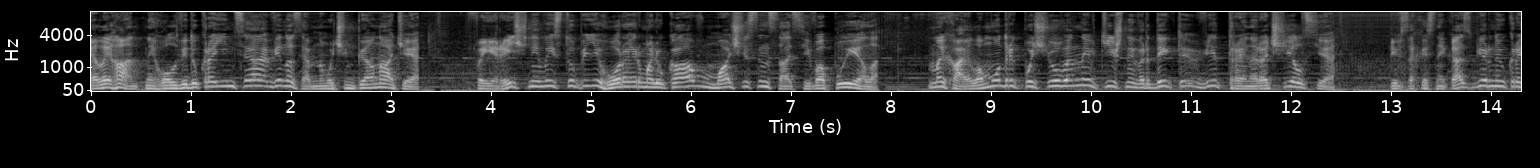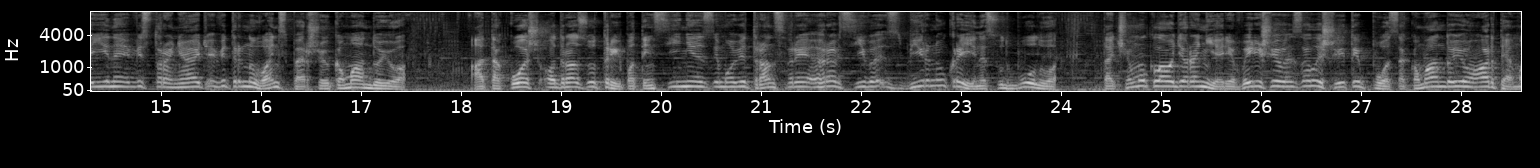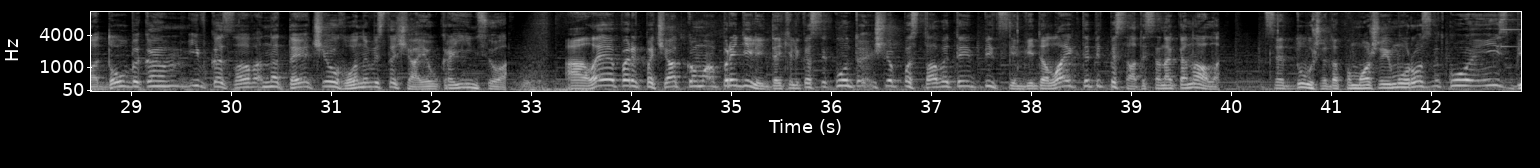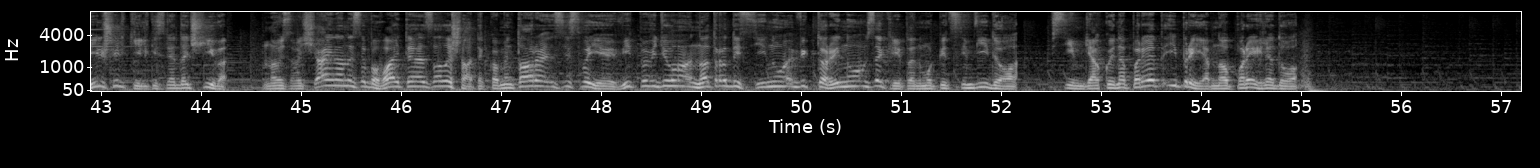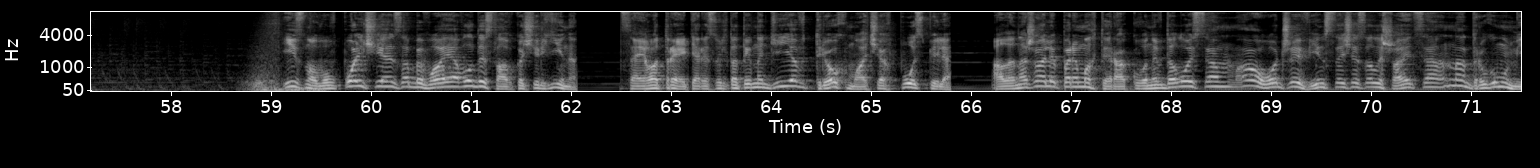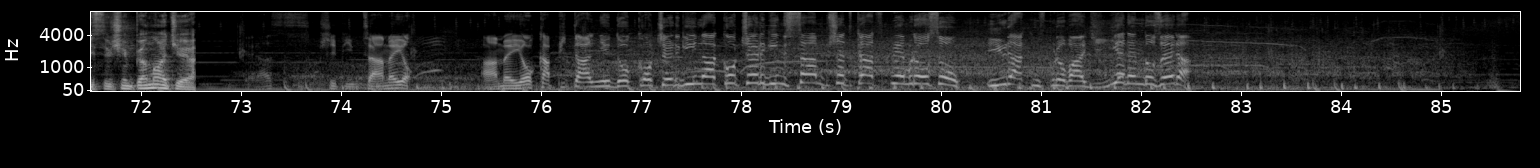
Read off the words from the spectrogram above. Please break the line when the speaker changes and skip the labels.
Елегантний гол від українця в іноземному чемпіонаті. Феєричний виступ Єгора Ермалюка в матчі сенсацій в АПЛ. Михайло Мудрик почув невтішний вердикт від тренера Челсі. Півзахисника збірної України відстороняють від тренувань з першою командою. А також одразу три потенційні зимові трансфери гравців збірної України з футболу. Та чому Клаудіо Раньєрі вирішив залишити поза командою Артема Довбика і вказав на те, чого не вистачає українцю. Але перед початком приділіть декілька секунд, щоб поставити під цим відео лайк та підписатися на канал. Це дуже допоможе йому розвитку і збільшить кількість глядачів. Ну і звичайно, не забувайте залишати коментар зі своєю відповіддю на традиційну вікторину в закріпленому під цим відео. Всім дякую наперед і приємного перегляду. І знову в Польщі забиває Владислав Кочергін. Це його третя результативна дія в трьох матчах поспіль. Але, на жаль, перемогти раково не вдалося, а отже, він все ще залишається на другому місці в чемпіонаті.
Amejo. Amejo kapitalnie do Koczergina. Koczergin sam przed Kacprem Rosą. I Raków prowadzi 1 do 0.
